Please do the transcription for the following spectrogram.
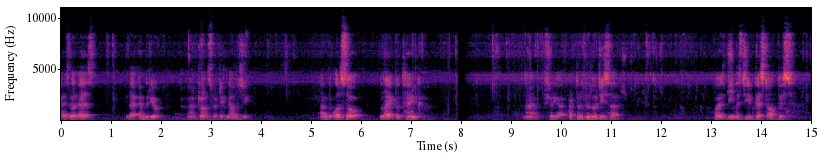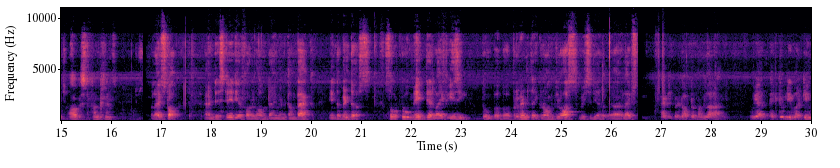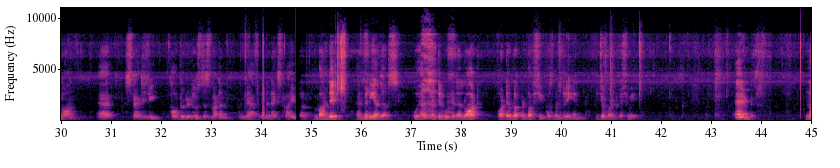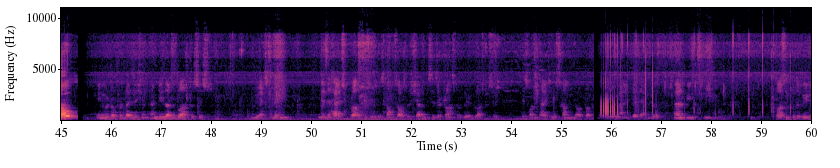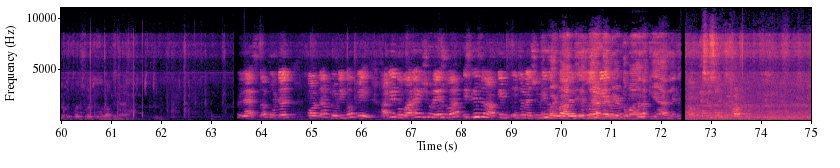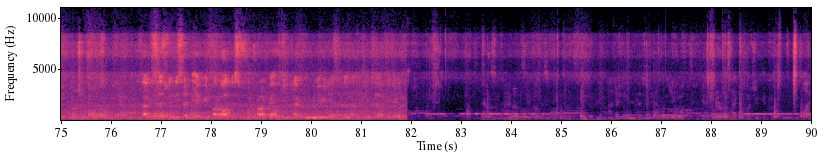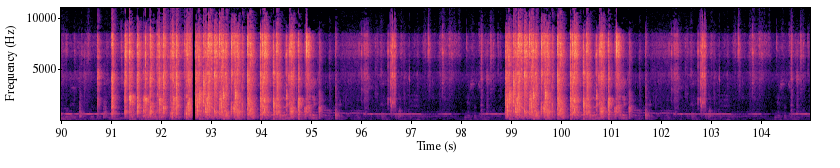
as well as the embryo uh, transfer technology. I would also like to thank uh, Shri Atal Dulloo ji sir, who has been the chief guest of this August function. livestock and they stay there for a long time and come back in the winters. So to make their life easy, to uh, prevent the economic loss which their uh, livestock. Headed by Dr. Mangala Rai, we are actively working on a strategy how to reduce this mutton gap in the next five. Bande and many others who have contributed a lot for development of sheep husbandry in Jammu and Kashmir. And now in vitro fertilization and these are the blastocysts. We explaining, this is a hatch blastocyst, it comes out of shell, this is a transfer grade blastocyst. This one is hatching, is coming out of, we manage that embryo. passing to the video with virtual tour of the lab. Relax the portal for the uploading of bail. अब ये दोबारा issue raise हुआ इसलिए sir आपके intervention की कोई बात नहीं नया डेबिट दोबारा किया है लेकिन Services will be set for all this food fraud, we have media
